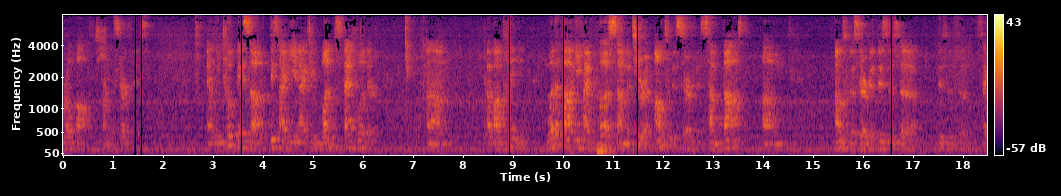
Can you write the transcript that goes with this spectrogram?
roll off from the surface. And we took this uh, this idea actually one step further um, about cleaning. What about if I put some material onto the surface, some dust um, onto the surface? This is a uh, this is a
